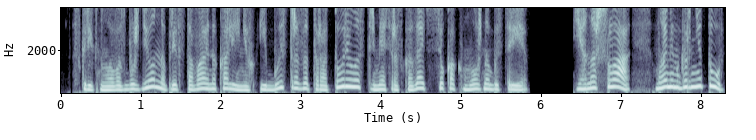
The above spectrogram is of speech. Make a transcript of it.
— вскрикнула возбужденно, привставая на коленях, и быстро затараторила, стремясь рассказать все как можно быстрее. «Я нашла! Мамин гарнитур!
